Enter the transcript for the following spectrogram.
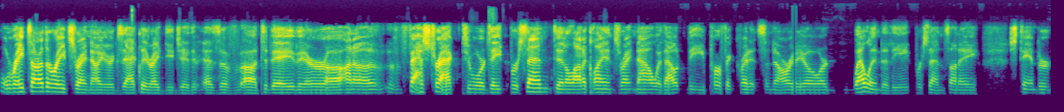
Well, rates are the rates right now. You're exactly right, DJ. As of uh, today, they're uh, on a fast track towards 8%. And a lot of clients right now, without the perfect credit scenario, are well into the 8% on a standard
